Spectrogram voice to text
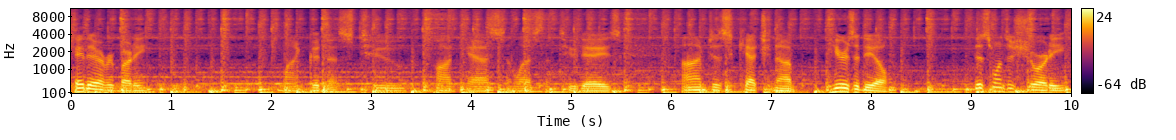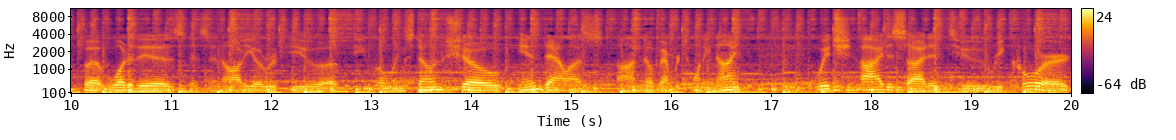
Hey there, everybody. Goodness, two podcasts in less than two days. I'm just catching up. Here's the deal this one's a shorty, but what it is is an audio review of the Rolling Stones show in Dallas on November 29th, which I decided to record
